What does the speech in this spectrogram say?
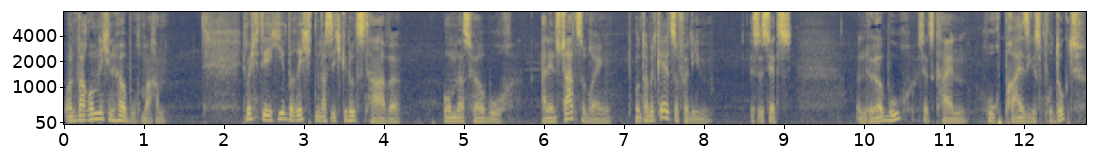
Und warum nicht ein Hörbuch machen? Ich möchte dir hier berichten, was ich genutzt habe, um das Hörbuch an den Start zu bringen und damit Geld zu verdienen. Es ist jetzt ein Hörbuch, ist jetzt kein hochpreisiges Produkt,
